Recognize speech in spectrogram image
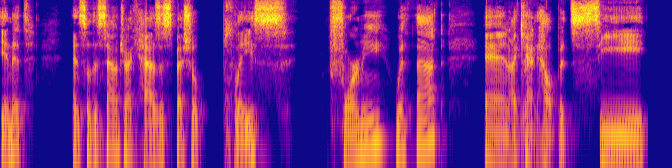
in it. And so the soundtrack has a special place for me with that. And I can't right. help but see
